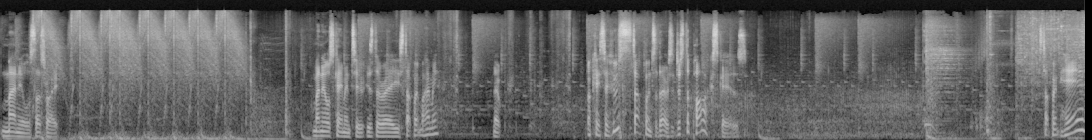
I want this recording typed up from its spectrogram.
manuals, that's right. Manuals came into. Is there a stat point behind me? Nope. Okay, so whose stat points are there? Is it just the park skaters? Stat point here?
